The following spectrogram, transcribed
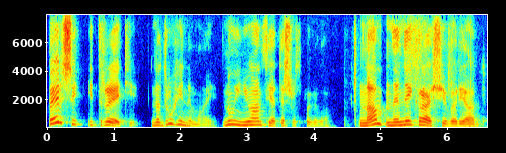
перший і третій, на другий немає. Ну і нюанси я теж розповіла. Нам не найкращий варіант.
